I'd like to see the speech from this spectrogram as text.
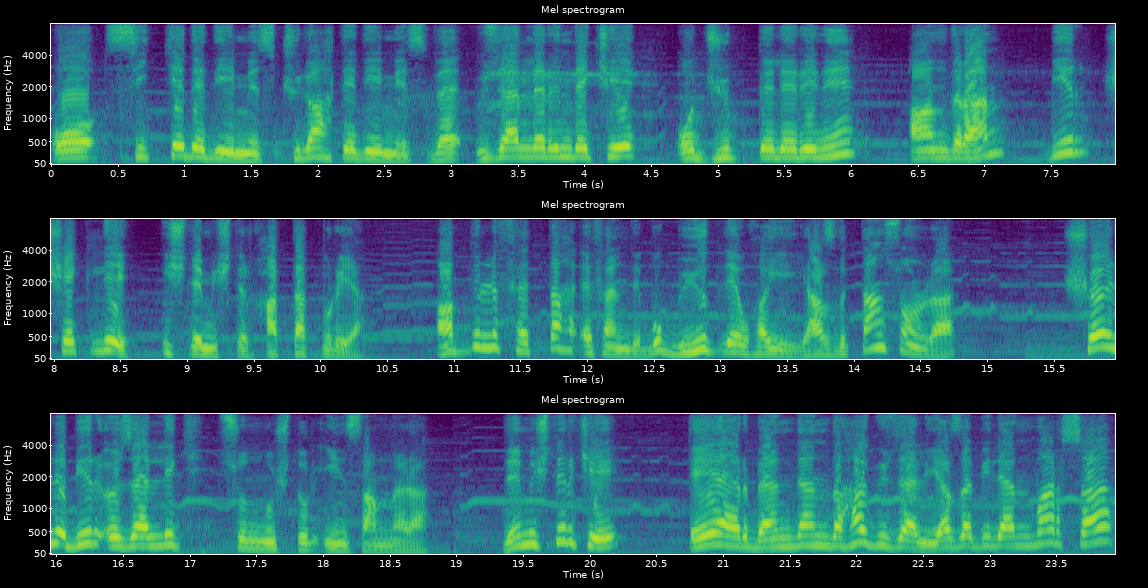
o sikke dediğimiz, külah dediğimiz ve üzerlerindeki o cübbelerini andıran bir şekli işlemiştir Hattat buraya. Abdülfettah Efendi bu büyük levhayı yazdıktan sonra şöyle bir özellik sunmuştur insanlara. Demiştir ki eğer benden daha güzel yazabilen varsa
